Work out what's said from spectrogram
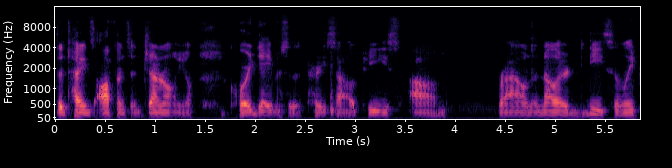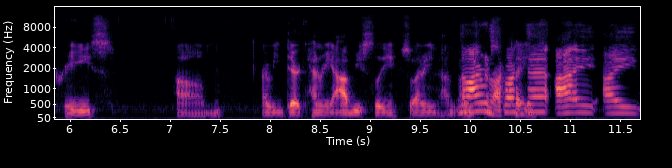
the Titans offense in general. You know, Corey Davis is a pretty solid piece. Um, Brown another decently piece. Um, I mean Derrick Henry obviously. So I mean, I'm, No, I'm I respect that. I I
